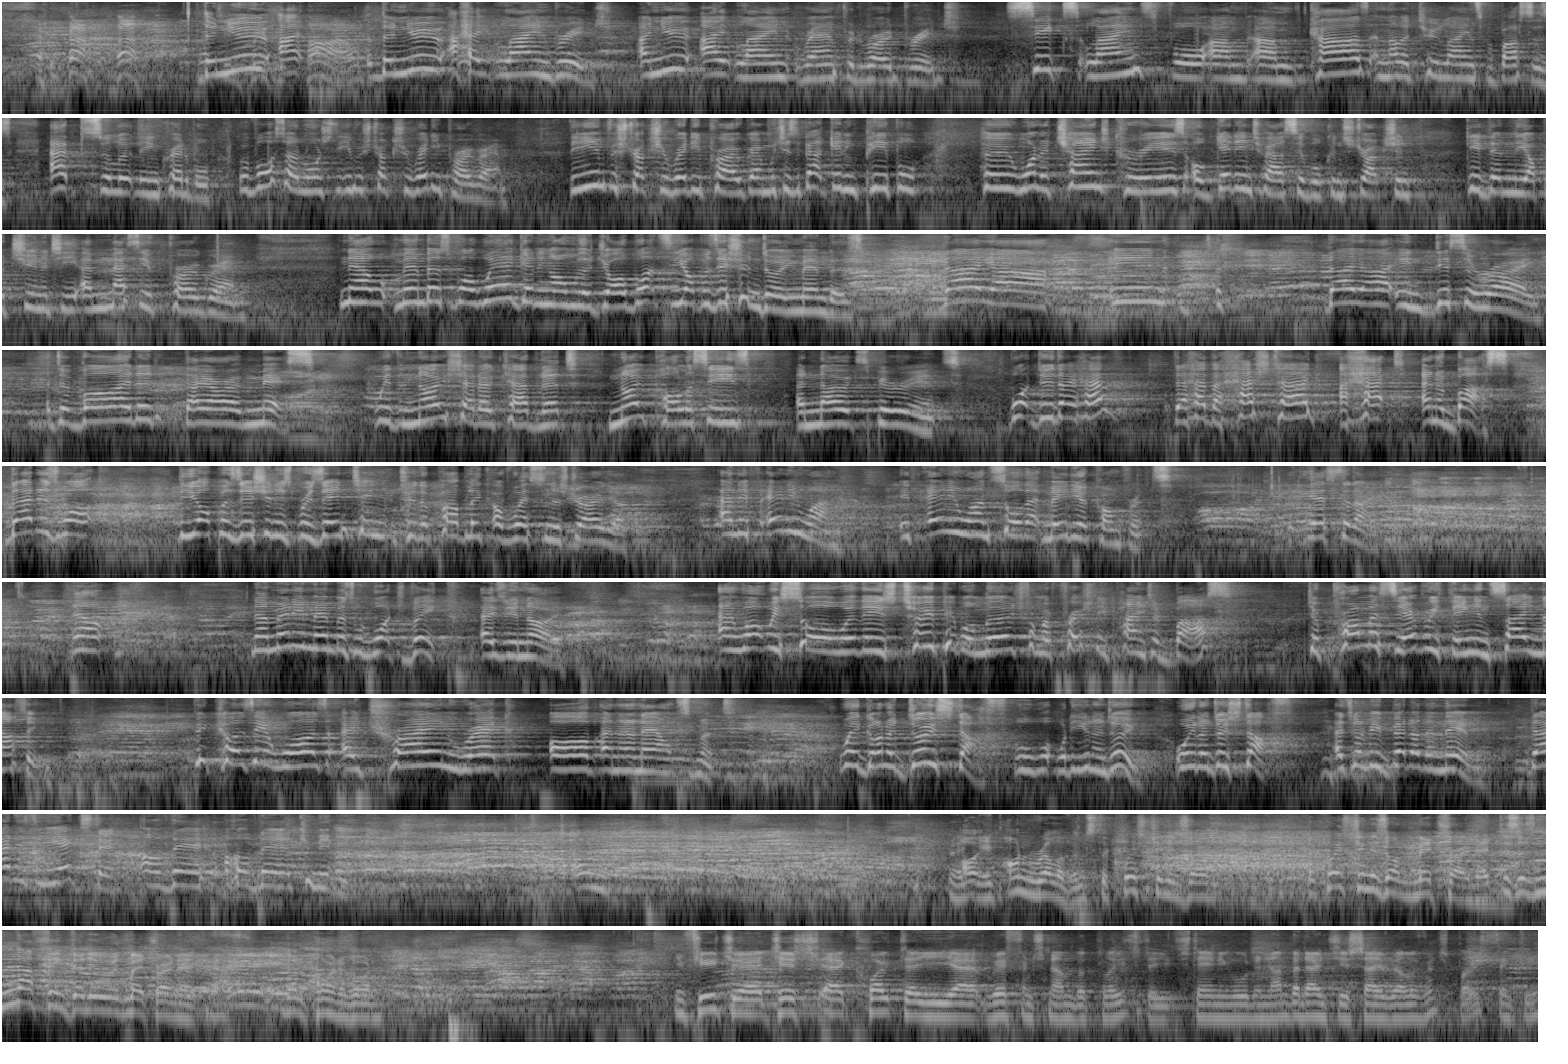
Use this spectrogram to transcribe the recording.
The new, eight, the new eight-lane bridge, a new eight-lane Ranford Road bridge. Six lanes for um, um, cars, another two lanes for buses. Absolutely incredible. We've also launched the Infrastructure Ready program. The Infrastructure Ready program, which is about getting people who want to change careers or get into our civil construction, give them the opportunity, a massive program. Now, members, while we're getting on with the job, what's the opposition doing, members? They are in, they are in disarray, divided, they are a mess, with no shadow cabinet, no policies and no experience. What do they have? They have a hashtag, a hat and a bus. That is what the opposition is presenting to the public of Western Australia. And if anyone, if anyone saw that media conference yesterday. Now, now, many members would watch Veep, as you know. And what we saw were these two people emerge from a freshly painted bus to promise everything and say nothing. because it was a train wreck of an announcement. We're going to do stuff. Well, what, what are you going to do? We're going to do stuff. It's going to be better than them. That is the extent of their, of their commitment. On, on relevance, the question is on the question is on Metronet. This has nothing to do with Metronet. Not a point of order. In future, just uh, quote the uh, reference number, please, the standing order number. Don't just say relevance, please. Thank you.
